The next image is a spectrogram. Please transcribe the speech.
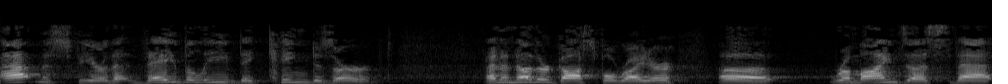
atmosphere that they believed a king deserved. And another gospel writer uh, reminds us that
